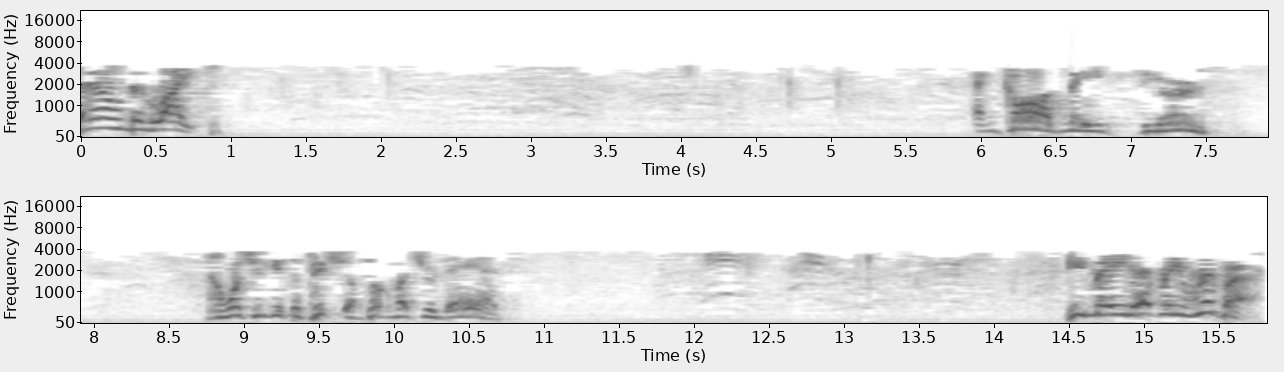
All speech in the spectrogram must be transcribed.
sound and light. And God made the earth. Now, I want you to get the picture. I'm talking about your dad. He made every river,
